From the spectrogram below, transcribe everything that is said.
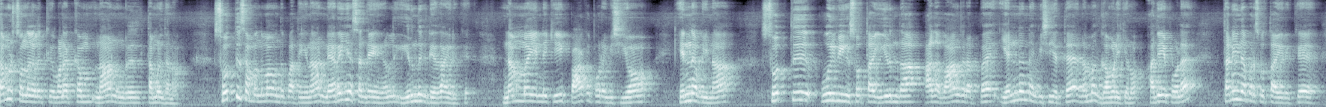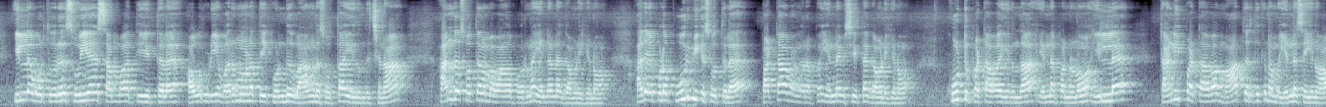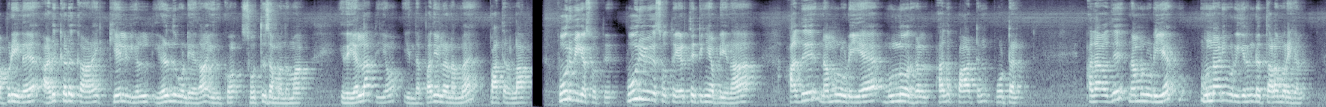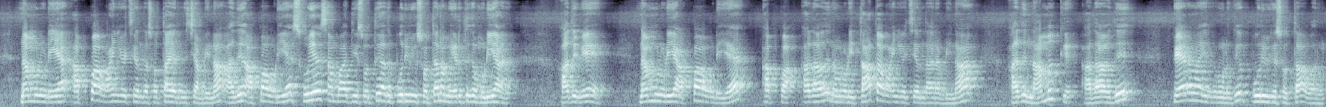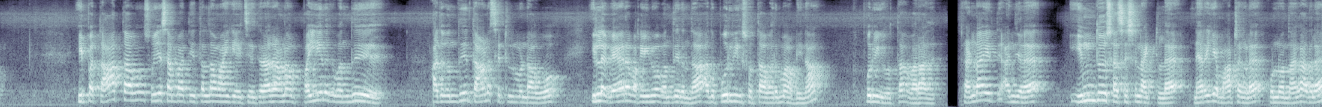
தமிழ் சொந்தங்களுக்கு வணக்கம். நான் உங்கள் தமிழ்தனா. சொத்து சம்பந்தமாக வந்து பார்த்தீங்கன்னா நிறைய சந்தேகங்கள் இருந்துக்கிட்டே தான் இருக்குது நம்ம இன்றைக்கி பார்க்க போகிற விஷயம் என்ன அப்படின்னா சொத்து பூர்வீக சொத்தாக இருந்தால் அதை வாங்குறப்ப என்னென்ன விஷயத்தை நம்ம கவனிக்கணும்? அதே போல் தனிநபர் சொத்தாக இருக்குது இல்லை ஒருத்தர் சுய சம்பாத்தியத்தில் அவருடைய வருமானத்தை கொண்டு வாங்கின சொத்தாக இருந்துச்சுன்னா அந்த சொத்தை நம்ம வாங்க போகிறோம்னா என்னென்ன கவனிக்கணும்? அதே போல் பூர்வீக சொத்தில் பட்டா வாங்குறப்ப என்ன விஷயத்த கவனிக்கணும்? கூட்டு பட்டாவாக இருந்தால் என்ன பண்ணணும்? இல்லை தனிப்பட்டாவாக மாற்றுறதுக்கு நம்ம என்ன செய்யணும்? அப்படின்னு அடுக்கடுக்கான கேள்விகள் எழுந்து கொண்டே தான் இருக்கும் சொத்து சம்மந்தமாக இது எல்லாத்தையும் இந்த பதிவில் நம்ம பார்த்துடலாம். பூர்வீக சொத்து. பூர்வீக சொத்தை எடுத்துட்டிங்க அப்படின்னா அது நம்மளுடைய முன்னோர்கள் அது பாட்டன் பூட்டன். அதாவது நம்மளுடைய முன்னாடி ஒரு இரண்டு தலைமுறைகள். நம்மளுடைய அப்பா வாங்கி வச்சிருந்த சொத்தாக இருந்துச்சு அப்படின்னா அது அப்பாவுடைய சுய சம்பாத்திய சொத்து அது பூர்வீக சொத்தை நம்ம எடுத்துக்க முடியாது. அதுவே நம்மளுடைய அப்பாவுடைய அப்பா அதாவது நம்மளுடைய தாத்தா வாங்கி வச்சுருந்தார் அப்படின்னா அது நமக்கு அதாவது பேரனாக இருக்கிறவங்களுக்கு பூர்வீக சொத்தாக வரும். இப்போ தாத்தாவும் சுய சம்பாத்தியத்தில் தான் வாங்கி வச்சிருக்கிறாரு. ஆனால் பையனுக்கு வந்து அது வந்து தான செட்டில்மெண்ட்டாவோ இல்லை வேறு வகையிலோ வந்திருந்தால் அது பூர்வீக சொத்தாக வருமா அப்படின்னா பூர்வீக சொத்தாக வராது. ரெண்டாயிரத்தி அஞ்சில் இந்து சசஷன் ஆக்டில் நிறைய மாற்றங்களை கொண்டு வந்தாங்க. அதில்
